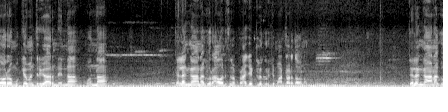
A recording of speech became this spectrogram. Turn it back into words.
గౌరవ ముఖ్యమంత్రి గారు నిన్న మొన్న తెలంగాణకు రావాల్సిన ప్రాజెక్టుల గురించి మాట్లాడుతూ ఉన్నాం. తెలంగాణకు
